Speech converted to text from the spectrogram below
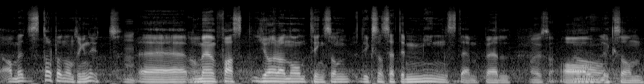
ja men starta någonting nytt. Mm. Eh, Men fast göra någonting som liksom sätter min stämpel Ja, av Ja. liksom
